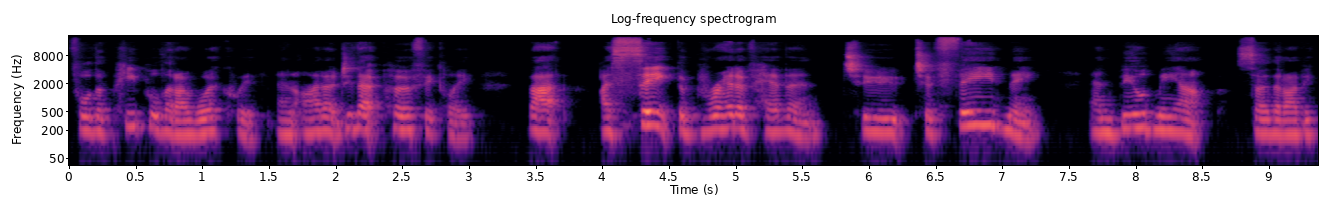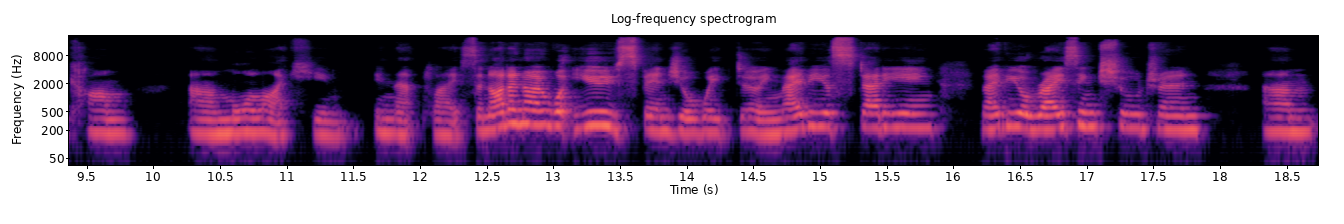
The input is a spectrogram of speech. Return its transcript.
for the people that I work with. And I don't do that perfectly, but I seek the bread of heaven to, to feed me and build me up so that I become um, more like Him in that place. And I don't know what you spend your week doing. Maybe you're studying, maybe you're raising children, um,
